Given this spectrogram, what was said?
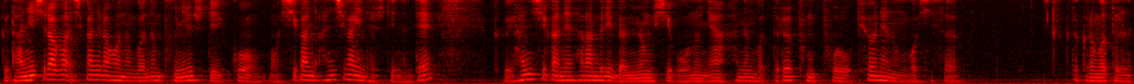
그 단위 시간이라고 하는 거는 분일 수도 있고 뭐 시간이 한 시간이 될 수도 있는데 그 한 시간에 사람들이 몇 명씩 오느냐 하는 것들을 분포로 표현해 놓은 것이 있어요. 그래서 그런 것들을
